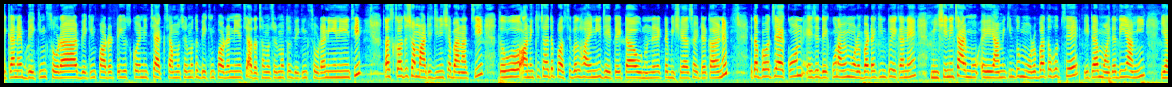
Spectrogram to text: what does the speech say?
এখানে বেকিং সোডা আর বেকিং পাউডারটা ইউজ করে নিচ্ছি। এক চামচের মতো বেকিং পাউডার নিয়েছি, আধা চামচের মতো বেকিং সোডা নিয়ে নিয়েছি। তো আজকে হচ্ছে সব মাটির জিনিসে বানাচ্ছি। তো অনেক কিছু হয়তো পসিবল হয়নি, যেহেতু এটা উনুনের একটা বিষয় আছে এটার কারণে। তারপর হচ্ছে এখন এই যে দেখুন, আমি মোরব্বাটা কিন্তু এখানে মিশিয়ে নিচ্ছি। আর আমি কিন্তু মোরব্বাটা হচ্ছে এটা ময়দা দিয়ে আমি ইয়া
